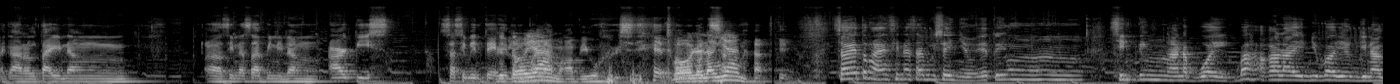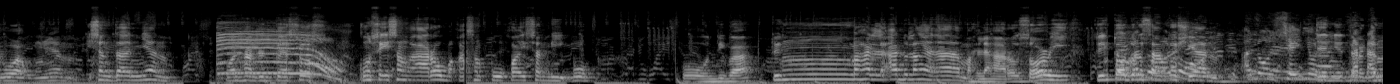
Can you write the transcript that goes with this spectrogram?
Nag-aral tayo ng ah, sinasabi nilang artist sa simenteryo lang pala yan. mga viewers. ito Bola lang yan. Natin. So ito nga, sinasabi ko sa inyo, ito yung simpleng hanap buhay. Ba, akalain nyo ba yung ginagawa ko yan? Isang daan yan. 100 pesos. Kung sa isang araw, makasampu ka, isang libo. O, di ba? Tuwing mahal, ano lang yan, ah, mahal na araw, sorry. Tuwing Todo Los Santos yan. Ano ang senyo Yan yung talagang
